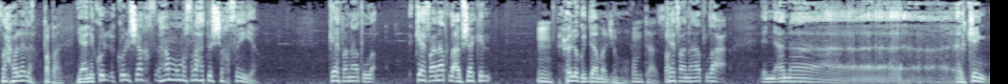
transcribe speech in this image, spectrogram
صح ولا لا؟ طبعا. يعني كل كل شخص همه مصلحته الشخصية. كيف أنا اطلع كيف أنا أطلع بشكل مم. حلو قدام الجمهور؟ ممتاز صح. كيف أنا أطلع اني أنا الكينج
